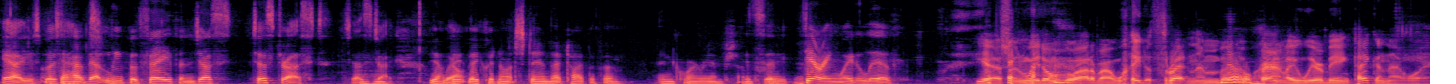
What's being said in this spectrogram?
Yeah, you're supposed thoughts. to have that leap of faith and just just trust. Just mm-hmm. trust. Yeah, well, they, they, could not stand that type of a inquiry. I'm, I'm it's afraid. a daring way to live. Yes, and we don't go out of our way to threaten them, but no. apparently we are being taken that way.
